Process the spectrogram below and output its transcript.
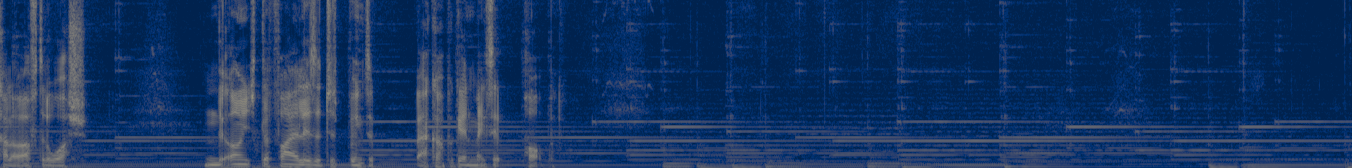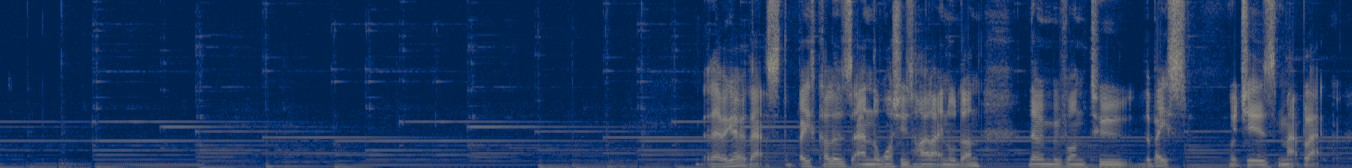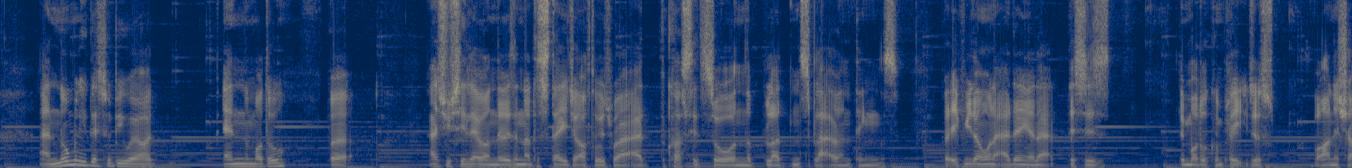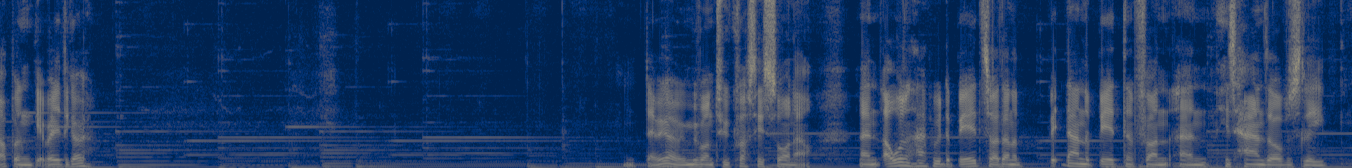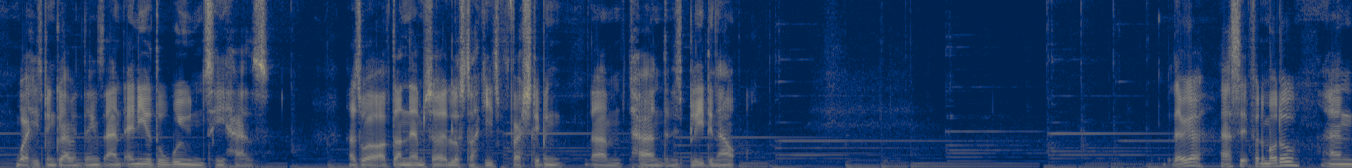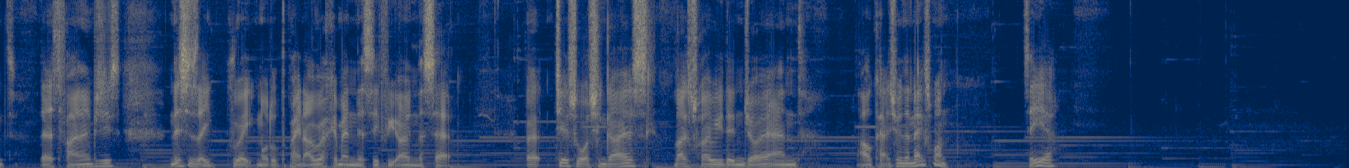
color after the wash. And the orange, the Fire Lizard just brings it back up again, makes it pop. There we go. That's the base colors and the washes highlighting all done. Then we move on to the base, which is matte black. And normally this would be where I'd end the model, but as you see later on, there is another stage afterwards where I add the crusted sore and the blood and splatter and things. But if you don't want to add any of that, this is the model complete. You just varnish up and get ready to go. There we go. We move on to crusted sore now. And I wasn't happy with the beard, so I done a bit down the beard in front, and his hands are obviously where he's been grabbing things, and any of the wounds he has as well. I've done them so it looks like he's freshly been um, turned and is bleeding out. But there we go. That's it for the model, and there's the final images. This is a great model to paint. I recommend this if you own the set. But cheers for watching, guys. Like, subscribe if you did enjoy it, and I'll catch you in the next one. See ya.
